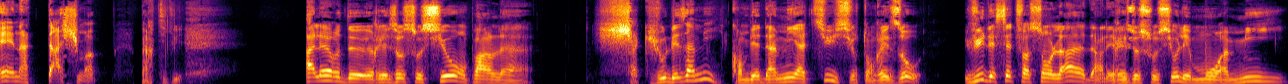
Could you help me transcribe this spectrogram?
Un attachement particulier. À l'heure de réseaux sociaux, on parle chaque jour des amis. Combien d'amis as-tu sur ton réseau? Vu de cette façon-là, dans les réseaux sociaux, les mots amis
